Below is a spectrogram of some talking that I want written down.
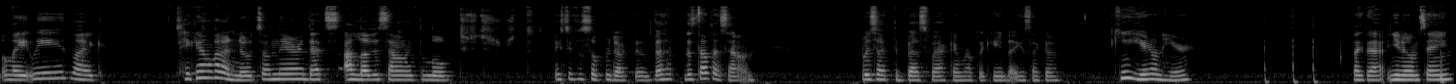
lately, like taking a lot of notes on there. That's I love the sound like the little makes you feel so productive. That that's not that sound. But it's like the best way I can replicate like it's like a can you hear it on here? Like that, you know what I'm saying?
